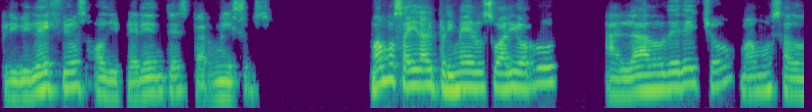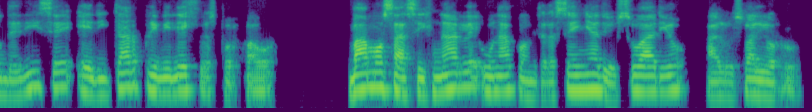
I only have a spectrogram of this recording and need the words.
privilegios o diferentes permisos. Vamos a ir al primer usuario root. Al lado derecho, vamos a donde dice editar privilegios, por favor. Vamos a asignarle una contraseña de usuario al usuario root.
